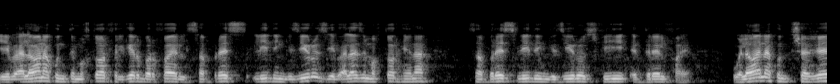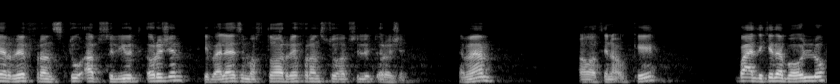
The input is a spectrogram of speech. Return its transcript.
يبقى لو أنا كنت مختار في ال Gerber file suppress leading zeros يبقى لازم أختار هنا suppress leading zeros في ال drill file. ولو أنا كنت شغال reference to absolute origin يبقى لازم أختار reference to absolute origin تمام؟ اضغط هنا okay. بعد كده بقول له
